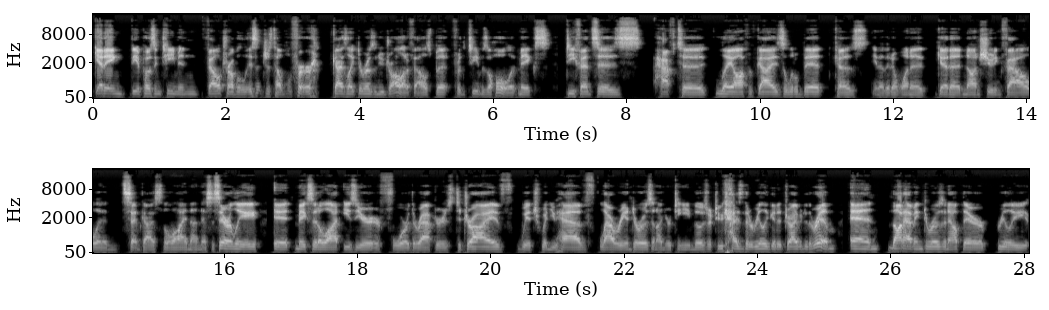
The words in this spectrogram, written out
getting the opposing team in foul trouble isn't just helpful for guys like DeRozan who draw a lot of fouls, but for the team as a whole. It makes defenses have to lay off of guys a little bit because, you know, they don't want to get a non-shooting foul and send guys to the line unnecessarily. It makes it a lot easier for the Raptors to drive, which when you have Lowry and DeRozan on your team, those are two guys that are really good at driving to the rim, and not having DeRozan out there really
